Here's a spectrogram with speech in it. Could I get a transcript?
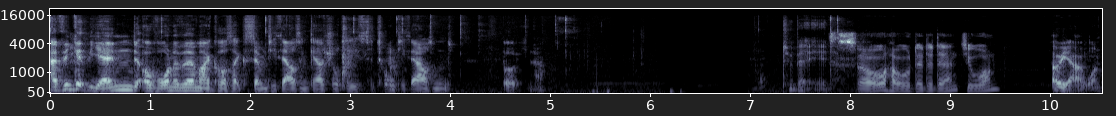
I think at the end of one of them, I caused like 70,000 casualties to 20,000. But, you know. Too bad. So, how did it end? You won? Oh, yeah, I won.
